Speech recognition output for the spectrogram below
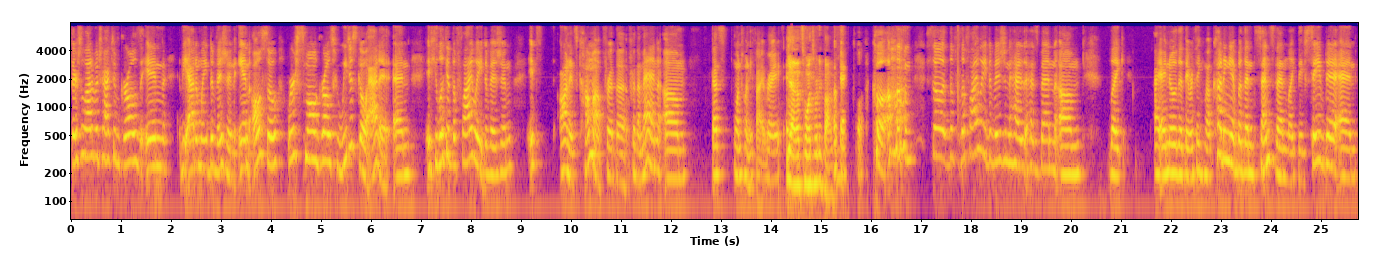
there's a lot of attractive girls in the atomweight division. And also we're small girls who we just go at it. And if you look at the flyweight division it's on its come up for the for the men. Um that's 125 right yeah that's 125 okay cool cool um so the the flyweight division has has been um like I, I know that they were thinking about cutting it but then since then like they've saved it and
